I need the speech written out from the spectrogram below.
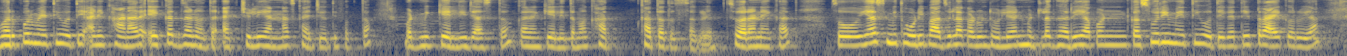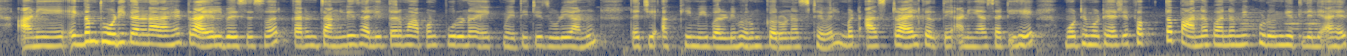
भरपूर मेथी होती आणि खाणारं एकच जण होतं. ॲक्च्युली यांनाच खायची होती फक्त. बट मी केली जास्त. कारण केली तर मग खात खातातच सगळे स्वरा नाही खात. सो यस मी थोडी बाजूला काढून ठेवली आणि म्हटलं घरी आपण कसुरी मेथी होते का ती ट्राय करूया. आणि एकदम थोडी करणार आहे ट्रायल बेसिसवर कारण चांगली झाली तर मग आपण पूर्ण एक मेथीची जुडी आणून त्याची अख्खी मी बरणी भरून करूनच ठेवेल. बट आज ट्रायल करते आणि यासाठी हे मोठे मोठे असे फक्त पानं पानं मी खुडून घेतलेली आहेत.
